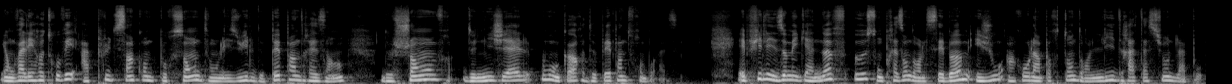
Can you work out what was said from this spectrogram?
et on va les retrouver à plus de 50% dans les huiles de pépins de raisin, de chanvre, de nigel ou encore de pépins de framboise. Et puis les oméga 9, eux, sont présents dans le sébum et jouent un rôle important dans l'hydratation de la peau.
